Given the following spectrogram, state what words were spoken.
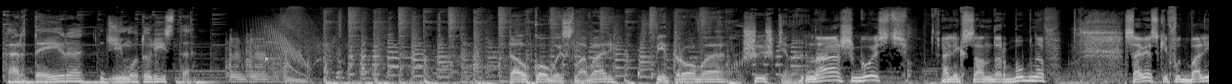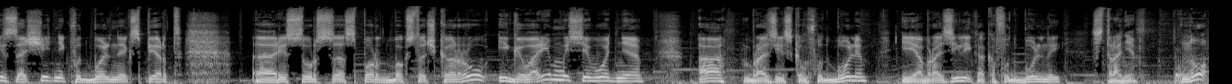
Картейра джимотуриста – Толковый словарь Петрова Шишкина. Наш гость Александр Бубнов, советский футболист, защитник, футбольный эксперт ресурса sportbox.ru и говорим мы сегодня о бразильском футболе и о Бразилии как о футбольной стране. Но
